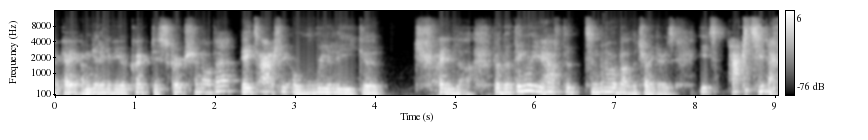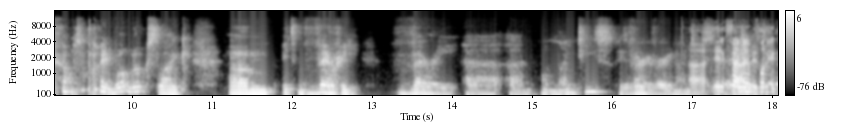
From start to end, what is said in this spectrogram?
Okay, I'm going to give you a quick description of that. It's actually a really good trailer. But the thing that you have to, to know about the trailer is it's acted out by what looks like um, it's very, very uh, um, what 90s? It's very, very 90s. Uh, It It kind of like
